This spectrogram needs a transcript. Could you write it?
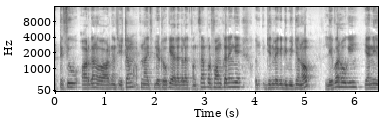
टिश्यू ऑर्गन और ऑर्गन सिस्टम अपना स्प्लिट होकर अलग अलग फ़ंक्शन परफॉर्म करेंगे। जिनमें कि डिवीज़न ऑफ़ लेबर होगी, यानी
